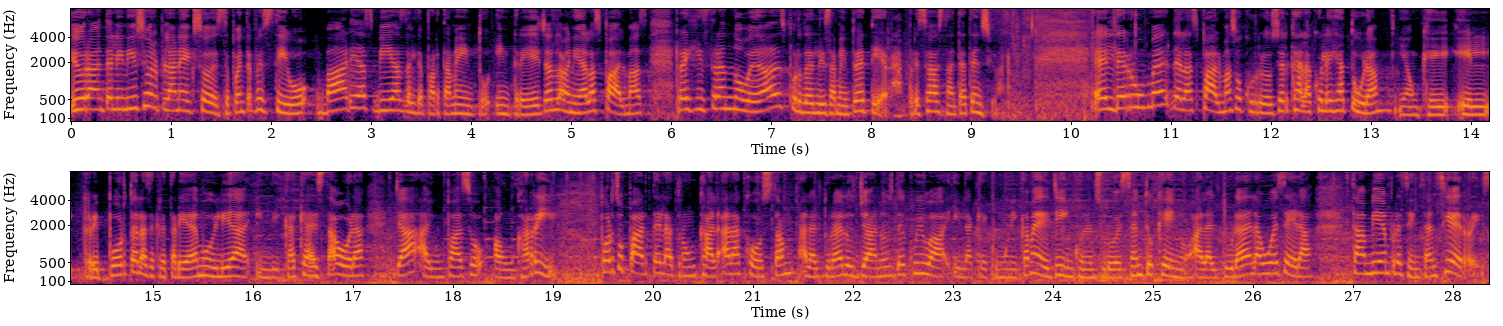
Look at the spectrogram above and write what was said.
Y durante el inicio del plan EXO de este puente festivo, varias vías del departamento, entre ellas la avenida Las Palmas, registran novedades por deslizamiento de tierra. Preste bastante atención. El derrumbe de Las Palmas ocurrió cerca de la colegiatura y aunque el reporte de la Secretaría de Movilidad indica que a esta hora ya hay un paso a un carril. Por su parte, la troncal a la costa, a la altura de los llanos de Cuibá y la que comunica Medellín con el suroeste antioqueño a la altura de la Huesera, también presentan cierres.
